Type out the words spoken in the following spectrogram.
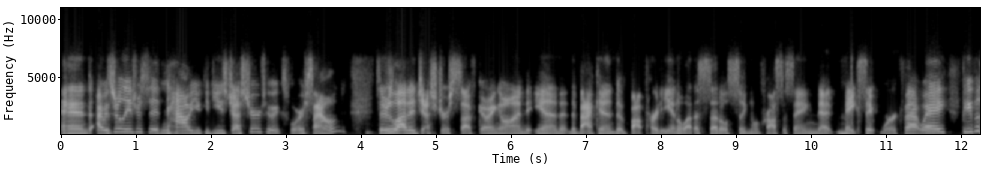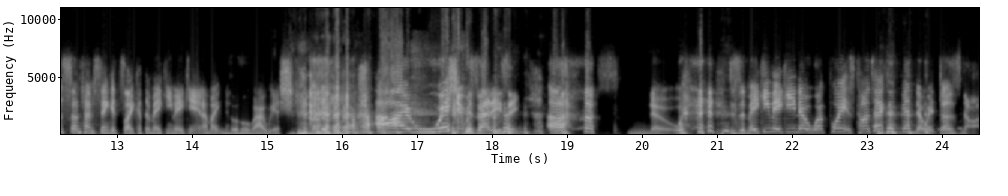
And I was really interested in how you could use gesture to explore sound. So there's a lot of gesture stuff going on in the back end of Bot Party and a lot of subtle signal processing that makes it work that way. People sometimes think it's like at the Makey Makey. I'm like, no, I wish. I wish it was that easy. Uh, no. does the makey makey know what point is contacting me? No, it does not.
